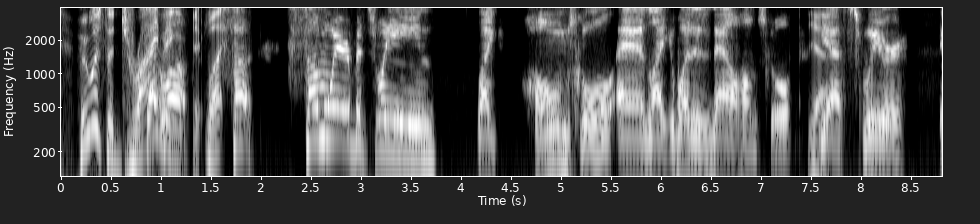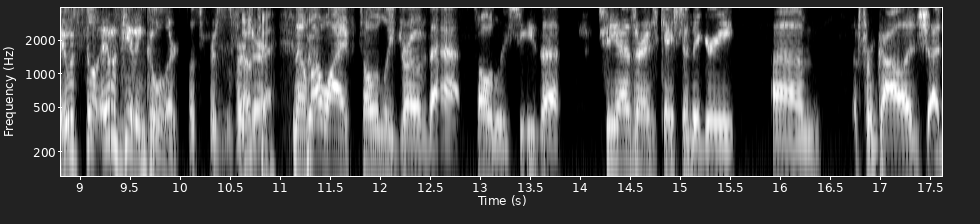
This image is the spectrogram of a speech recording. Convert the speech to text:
who was the driving? So, well, what? So, somewhere between like homeschool and like what is now homeschool. Yeah. Yes, we were. It was still. It was getting cooler. Let's for, for Okay. sure. No, my wife totally drove that. Totally. She's a. She has her education degree um, from college. I,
